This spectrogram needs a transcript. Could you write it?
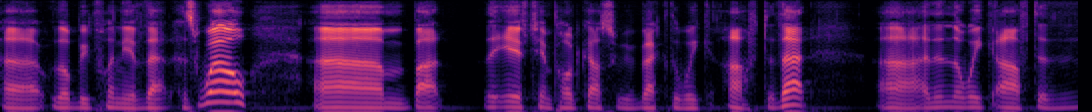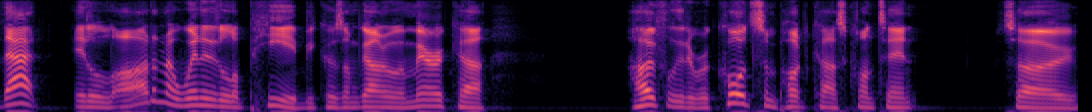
uh, there'll be plenty of that as well. Um, but the EFTM podcast will be back the week after that, uh, and then the week after that, it'll I don't know when it'll appear because I'm going to America, hopefully to record some podcast content. So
